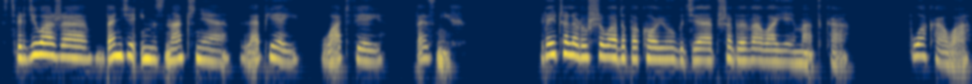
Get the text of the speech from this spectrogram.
Stwierdziła, że będzie im znacznie lepiej, łatwiej bez nich. Rachel ruszyła do pokoju, gdzie przebywała jej matka. Płakała.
